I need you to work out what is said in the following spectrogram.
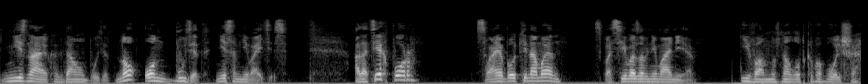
не знаю, когда он будет, но он будет, не сомневайтесь. А до тех пор, с вами был Киномен, спасибо за внимание. И вам нужна лодка побольше.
